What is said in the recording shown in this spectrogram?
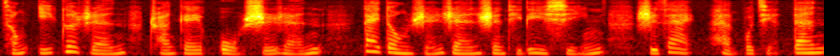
从一个人传给五十人，带动人人身体力行，实在很不简单。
